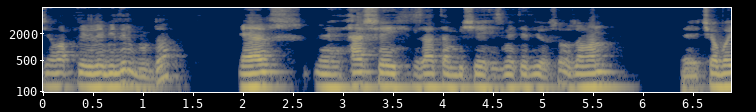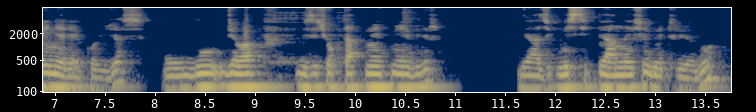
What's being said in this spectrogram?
cevap verilebilir burada. Eğer e, her şey zaten bir şeye hizmet ediyorsa o zaman e, çabayı nereye koyacağız? E, bu cevap bizi çok tatmin etmeyebilir. Birazcık mistik bir anlayışa götürüyor bu.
